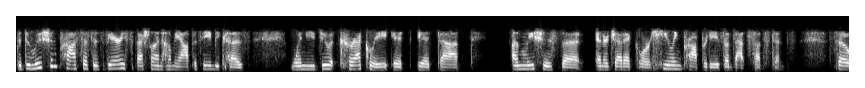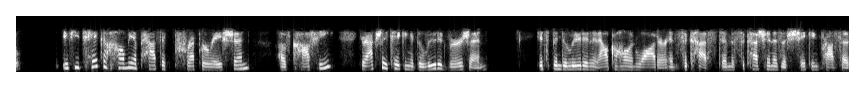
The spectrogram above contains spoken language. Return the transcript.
The dilution process is very special in homeopathy because when you do it correctly, it, it, uh, unleashes the energetic or healing properties of that substance. So if you take a homeopathic preparation of coffee, you're actually taking a diluted version. It's been diluted in alcohol and water and succussed, and the succussion is a shaking process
